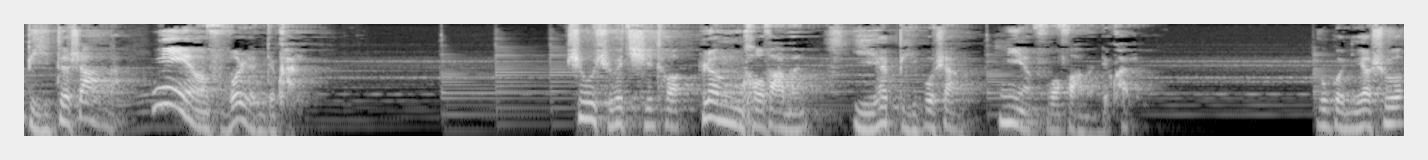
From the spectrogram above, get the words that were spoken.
比得上啊念佛人的快乐。修学其他任何法门，也比不上念佛法门的快。如果你要说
